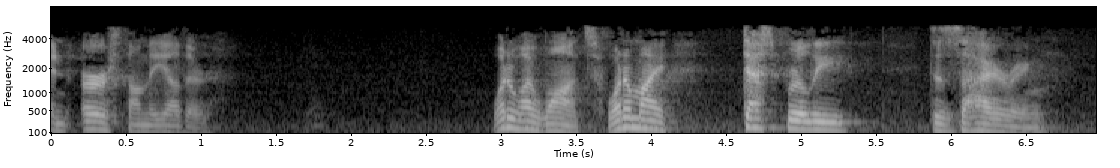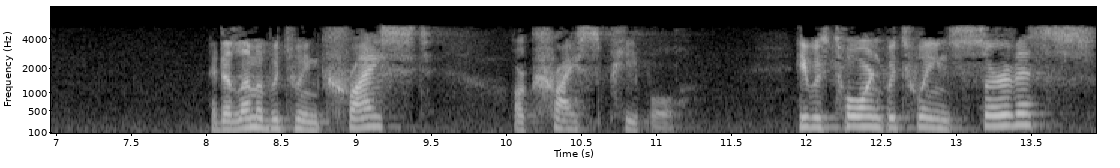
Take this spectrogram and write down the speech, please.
and earth on the other. What do I want? What am I desperately desiring? A dilemma between Christ or Christ's people. He was torn between service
